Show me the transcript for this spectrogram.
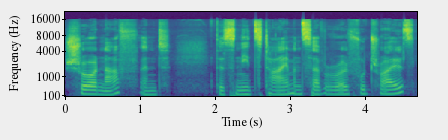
sure enough. And this needs time and several food trials.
